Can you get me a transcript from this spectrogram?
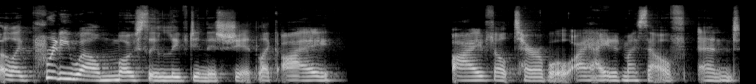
like pretty well mostly lived in this shit. Like I, I felt terrible. I hated myself and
